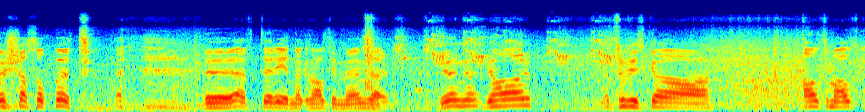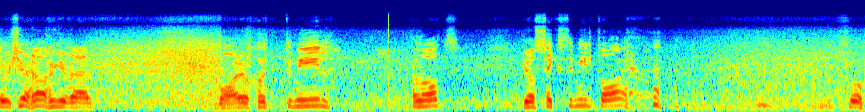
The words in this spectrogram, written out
Första stoppet. Eh, efter en och en halv timme ungefär. Vi har, vi har, jag tror vi ska, allt som allt ska vi köra ungefär bara 70 mil eller något. Vi har 60 mil kvar. Så.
